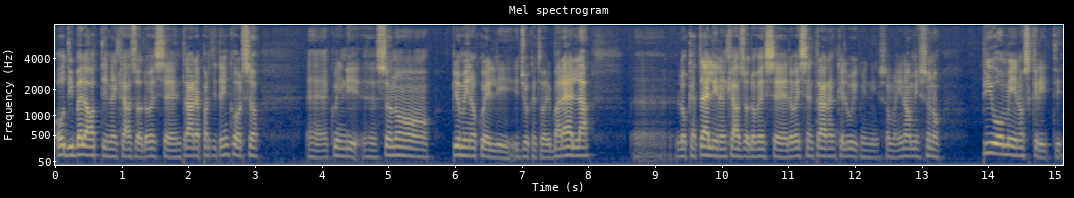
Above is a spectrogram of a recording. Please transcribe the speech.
o di Belotti nel caso dovesse entrare a partita in corso, eh, quindi eh, sono più o meno quelli i giocatori. Barella, eh, Locatelli nel caso dovesse, dovesse, entrare anche lui, quindi insomma i nomi sono più o meno scritti.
